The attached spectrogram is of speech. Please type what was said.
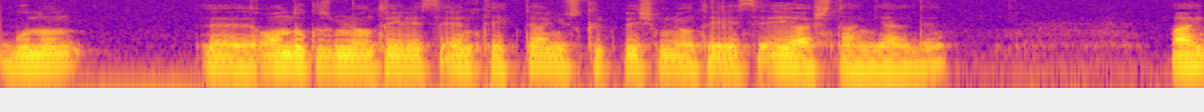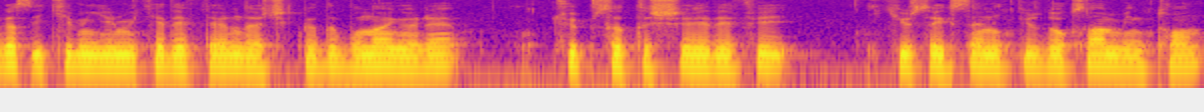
Bunun 19 e, milyon TL'si Entek'ten, 145 milyon TL'si EYAŞ'tan geldi. Aygaz 2022 hedeflerini de açıkladı. Buna göre tüp satışı hedefi 280-290 bin ton.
